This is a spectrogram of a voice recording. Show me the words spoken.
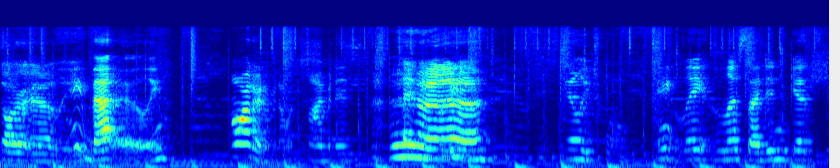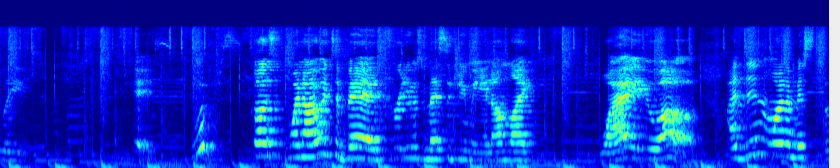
So early. Ain't that early. Oh, I don't even know what time it is. Technically. Nearly 12. Ain't late unless I didn't get sleep. Case. Whoops. Because when I went to bed, Freddie was messaging me and I'm like, why are you up? I didn't want to miss the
